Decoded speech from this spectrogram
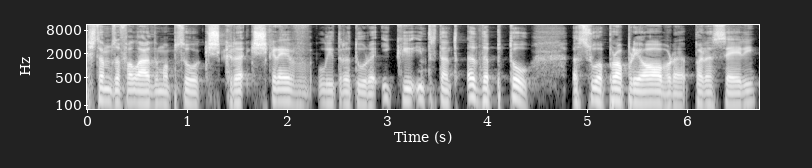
Estamos a falar de uma pessoa que escreve, que escreve, literatura e que, entretanto, adaptou a sua própria obra para a série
